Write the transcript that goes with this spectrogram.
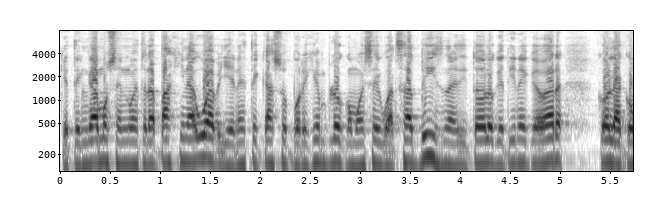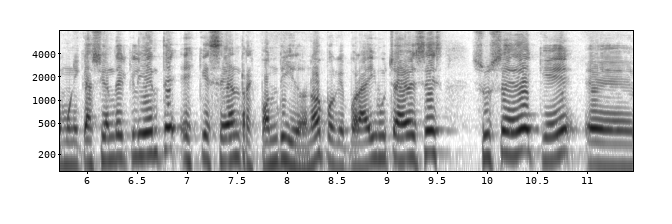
que tengamos en nuestra página web y en este caso, por ejemplo, como es el WhatsApp Business y todo lo que tiene que ver con la comunicación del cliente, es que sean respondido, ¿no? Porque por ahí muchas veces sucede que eh,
